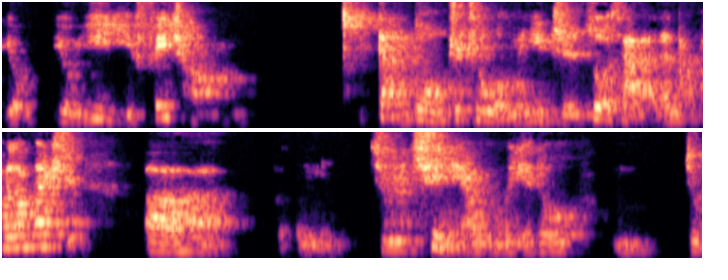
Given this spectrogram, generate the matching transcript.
有有意义，非常感动，支持我们一直做下来的。哪怕刚开始，呃，嗯，就是去年我们也都，嗯，就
